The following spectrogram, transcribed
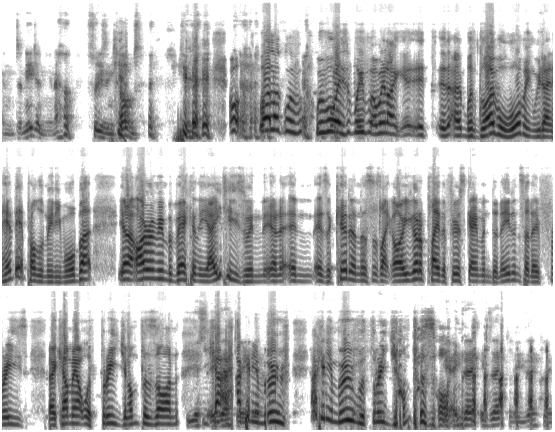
in Dunedin, you know, freezing cold. yeah. Well, well, look, we've, we've always we've I mean, like it, it, uh, with global warming, we don't have that problem anymore. But you know, I remember back in the '80s when, and, and as a kid, and this is like, oh, you got to play the first game in Dunedin, so they freeze. They come out with three jumpers on. Yes, exactly, how can yeah. you move? How can you move with three jumpers on? Yeah, exactly, exactly, exactly.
